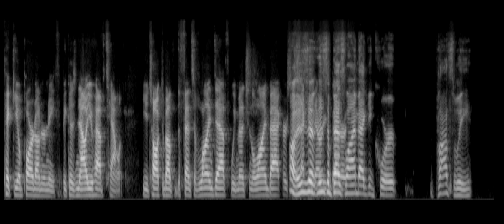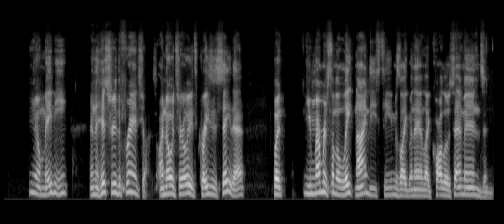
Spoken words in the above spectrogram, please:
pick you apart underneath because now you have talent. You talked about the defensive line depth. We mentioned the linebackers. Oh, this is a, this is the best line. linebacking corps, possibly. You know, maybe in the history of the franchise. I know it's early; it's crazy to say that, but you remember some of the late '90s teams, like when they had like Carlos Emmons and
